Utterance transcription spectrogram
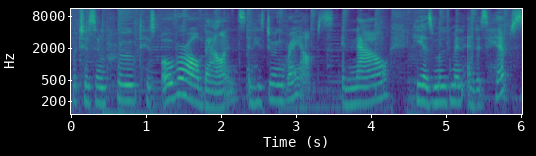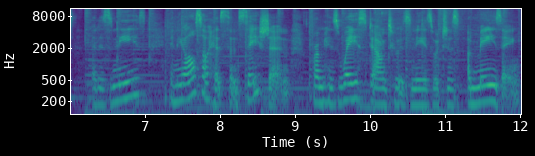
which has improved his overall balance, and he's doing ramps. And now he has movement at his hips, at his knees, and he also has sensation from his waist down to his knees, which is amazing.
